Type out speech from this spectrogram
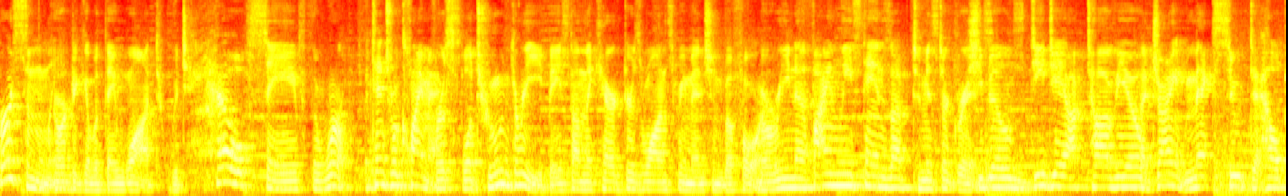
personally in order to get what they want, which helps save the world. Potential climax for Splatoon 3 based on the character's wants we mentioned before. Marina finally stands up to Mr. Grizz. She builds DJ Octavio a giant mech suit to help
